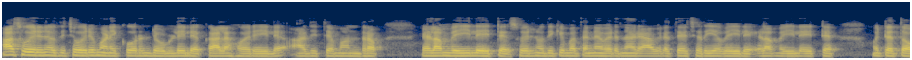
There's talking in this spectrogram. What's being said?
ആ സൂര്യൻ ഉദിച്ച ഒരു മണിക്കൂറിന്റെ ഉള്ളിൽ കാലഹോരയിൽ ആദിത്യ മന്ത്രം ഇളം വെയിലേറ്റ്. സൂര്യൻ ഉദിക്കുമ്പോൾ തന്നെ വരുന്ന രാവിലത്തെ ചെറിയ വെയിൽ ഇളം വെയിലേറ്റ് മുറ്റത്തോ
